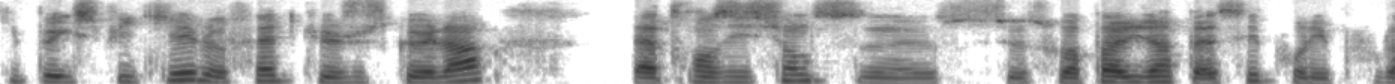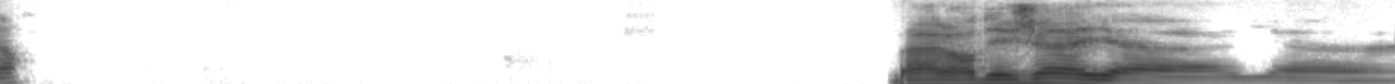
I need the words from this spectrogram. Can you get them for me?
qui, peut expliquer le fait que jusque-là la transition ne se soit pas bien passée pour les poulains? Bah alors déjà, il y a, il y a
